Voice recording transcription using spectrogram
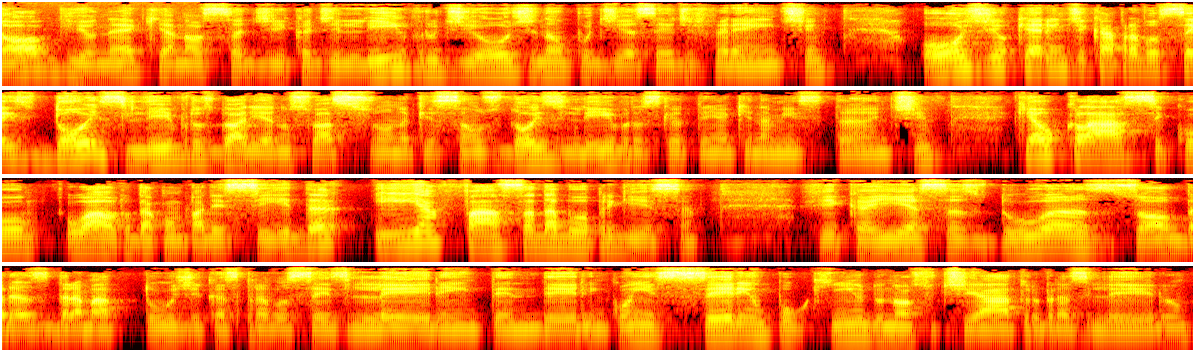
Óbvio, né, que a nossa dica de livro de hoje não podia ser diferente. Hoje eu quero indicar para vocês dois livros do Ariano Suassuna, que são os dois livros que eu tenho aqui na minha estante, que é o clássico O Alto da Compadecida e A Faça da Boa Preguiça. Fica aí essas duas obras dramatúrgicas para vocês lerem, entenderem, conhecerem um pouquinho do nosso teatro brasileiro.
